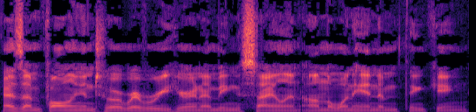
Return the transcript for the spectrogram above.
as I'm falling into a reverie here and I'm being silent, on the one hand, I'm thinking,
